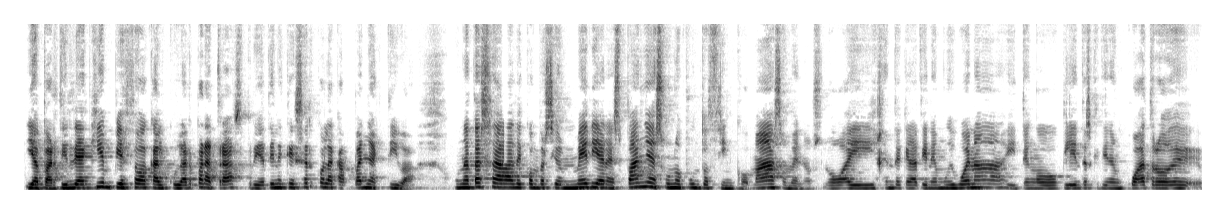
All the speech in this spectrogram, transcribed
y a partir de aquí empiezo a calcular para atrás, pero ya tiene que ser con la campaña activa. Una tasa de conversión media en España es 1.5, más o menos. Luego hay gente que la tiene muy buena y tengo clientes que tienen 4%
